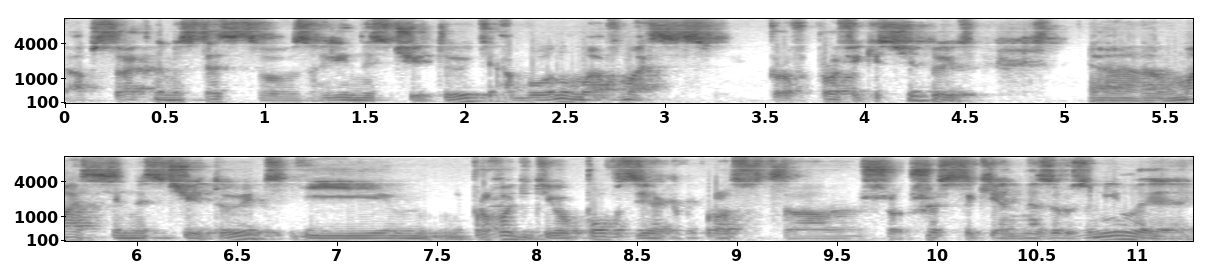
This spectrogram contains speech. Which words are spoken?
абстрактне мистецтво взагалі не зчитують, або ну в масі проф- профіки зчитують, в масі не зчитують і проходять його повз як просто щось таке незрозуміле,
